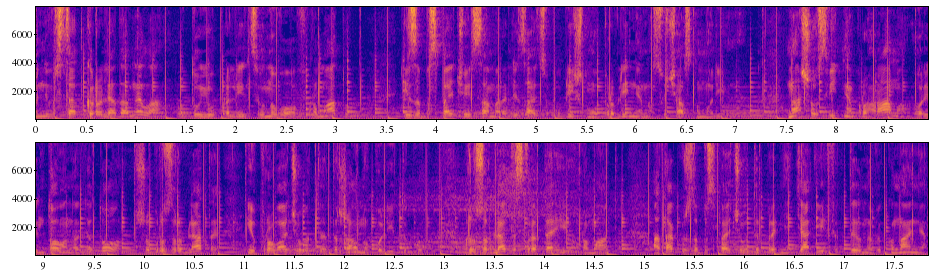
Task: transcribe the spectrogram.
Університет короля Данила готує управлінців нового формату і забезпечує саме реалізацію публічного управління на сучасному рівні. Наша освітня програма орієнтована для того, щоб розробляти і впроваджувати державну політику, розробляти стратегії громад, а також забезпечувати прийняття і ефективне виконання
